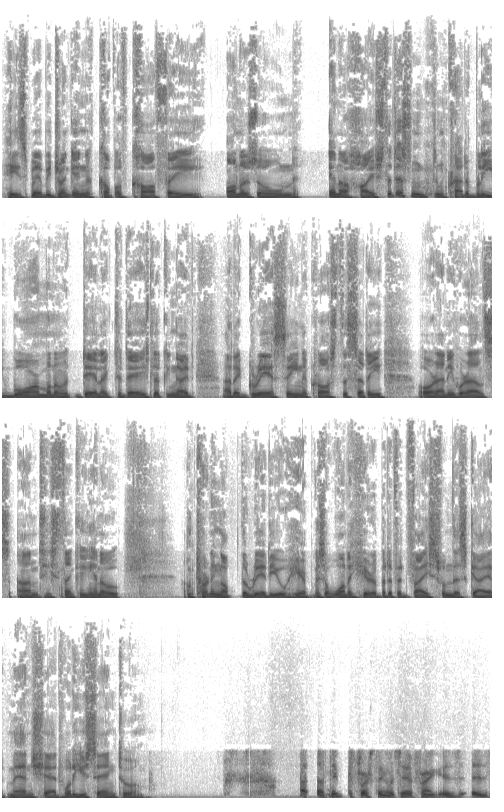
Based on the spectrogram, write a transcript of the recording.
He's maybe drinking a cup of coffee on his own in a house that isn't incredibly warm on a day like today. He's looking out at a grey scene across the city or anywhere else, and he's thinking, you know, I'm turning up the radio here because I want to hear a bit of advice from this guy at Men's Shed. What are you saying to him? I think the first thing I would say, Frank, is is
